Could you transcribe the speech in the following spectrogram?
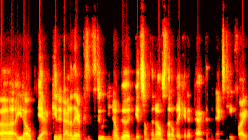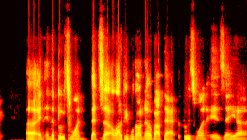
uh, you know, yeah, get it out of there because it's doing you no good. And get something else that'll make an impact in the next team fight. Uh, and, and the boots one, that's uh, a lot of people don't know about that. The boots one is a uh,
